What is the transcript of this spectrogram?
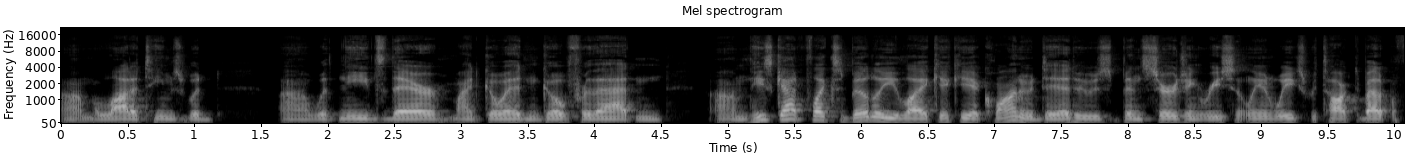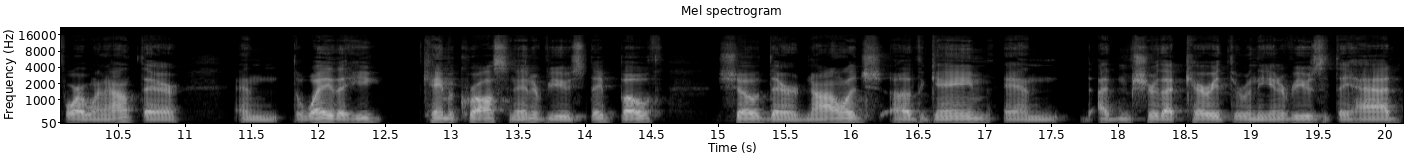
Um, a lot of teams would, uh, with needs there, might go ahead and go for that. And um, he's got flexibility like Ike Ekwonu did, who's been surging recently in weeks. We talked about it before I went out there, and the way that he came across in interviews, they both showed their knowledge of the game, and I'm sure that carried through in the interviews that they had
